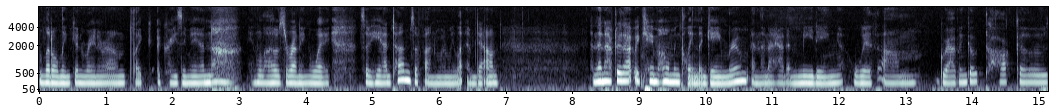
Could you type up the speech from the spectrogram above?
little Lincoln ran around like a crazy man. he loves running away, so he had tons of fun when we let him down. And then after that, we came home and cleaned the game room. And then I had a meeting with um, Grab and Go Tacos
